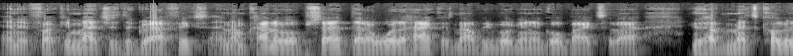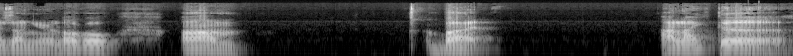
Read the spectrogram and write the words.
and it fucking matches the graphics. And I'm kind of upset that I wore the hat because now people are gonna go back to that. You have Mets colors on your logo, um, but I like the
